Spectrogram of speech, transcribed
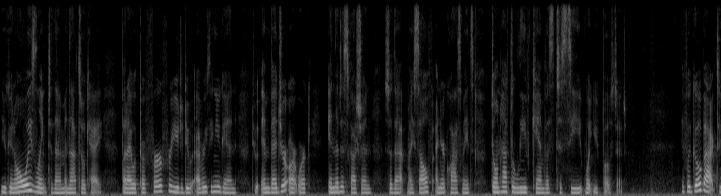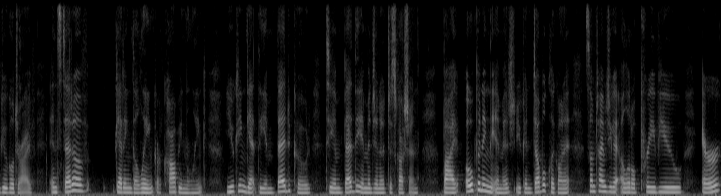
you can always link to them and that's okay, but I would prefer for you to do everything you can to embed your artwork in the discussion so that myself and your classmates don't have to leave Canvas to see what you've posted. If we go back to Google Drive, instead of getting the link or copying the link, you can get the embed code to embed the image in a discussion. By opening the image, you can double click on it. Sometimes you get a little preview error.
